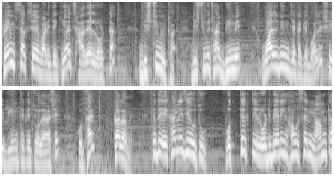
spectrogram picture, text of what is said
ফ্রেম স্ট্রাকচারের বাড়িতে কী হয়? ছাদের লোডটা ডিস্ট্রিবিউট হয়। ডিস্ট্রিবিউট হয় বিমে ওয়াল বিম যেটাকে বলে, সেই বিম থেকে চলে আসে কোথায়? কলমে। কিন্তু এখানে যেহেতু প্রত্যেকটি লোড বিয়ারিং হাউসের নামটা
